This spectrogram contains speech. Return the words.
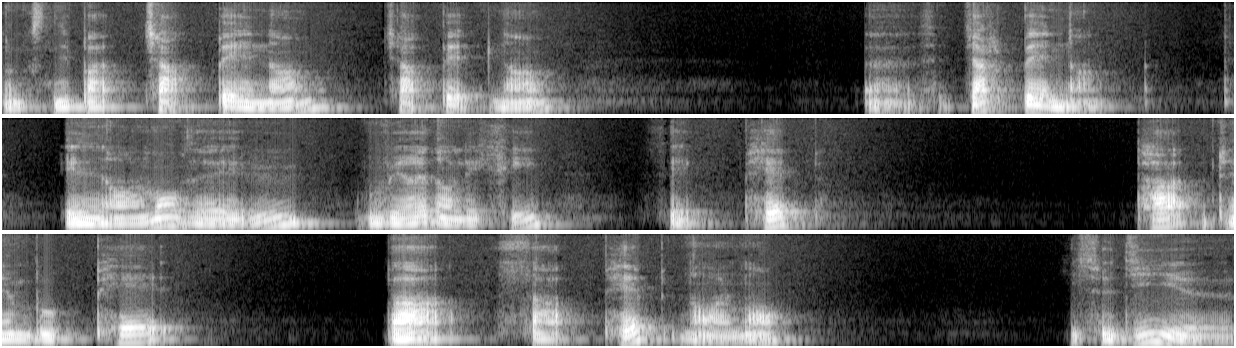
Donc ce n'est pas charpenan, charpepnan, euh, c'est charpenan. Et normalement, vous avez vu, vous verrez dans l'écrit, c'est pep, pas jembu pe, pas sa pep, normalement, il se dit, euh,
